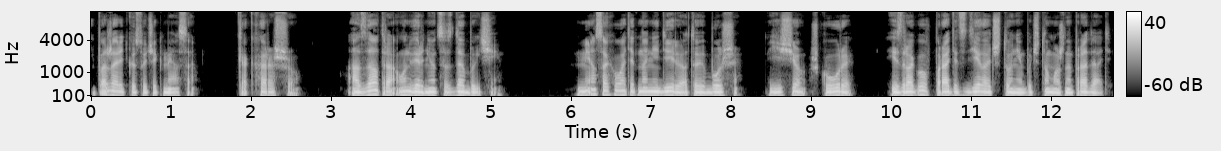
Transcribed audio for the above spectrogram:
и пожарить кусочек мяса. Как хорошо. А завтра он вернется с добычей. Мяса хватит на неделю, а то и больше. Еще шкуры, из рогов прадед сделает что-нибудь, что можно продать.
